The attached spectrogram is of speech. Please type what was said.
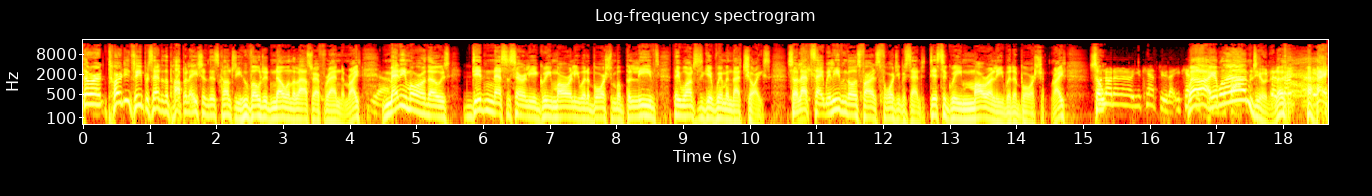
there are 33% of the population of this country who voted no in the last referendum, right? Many more of those didn't necessarily agree morally with abortion, but believed they wanted to give women that choice. So let's say we'll even go as far as 40% disagree morally with abortion, right? So, Oh, no, no, no, no. You can't do that. You can't. Well, I- well, I am doing it. I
